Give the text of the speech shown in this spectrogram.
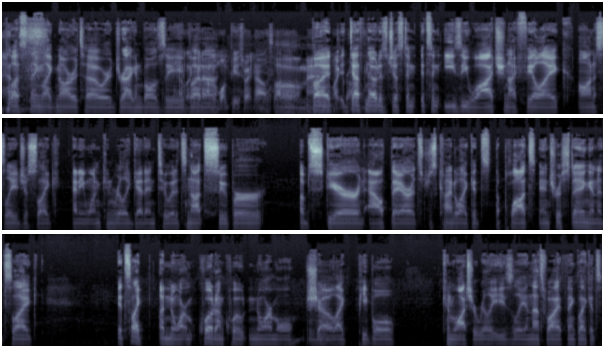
plus thing like Naruto or Dragon Ball Z, Yeah, I'm, like, but I'm uh, One Piece right now. So Oh I'm, man. but my grind. Death Note is just an it's an easy watch, and I feel like honestly, just like anyone can really get into it. It's not super obscure and out there. It's just kind of like it's the plot's interesting, and it's like it's like a norm quote unquote normal show. Like people can watch it really easily, and that's why I think like it's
